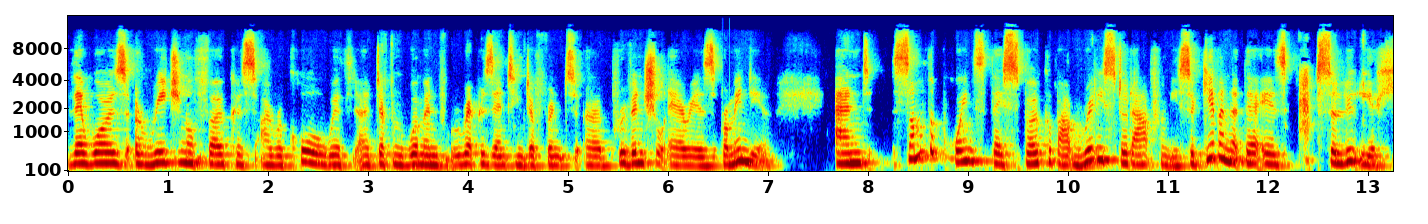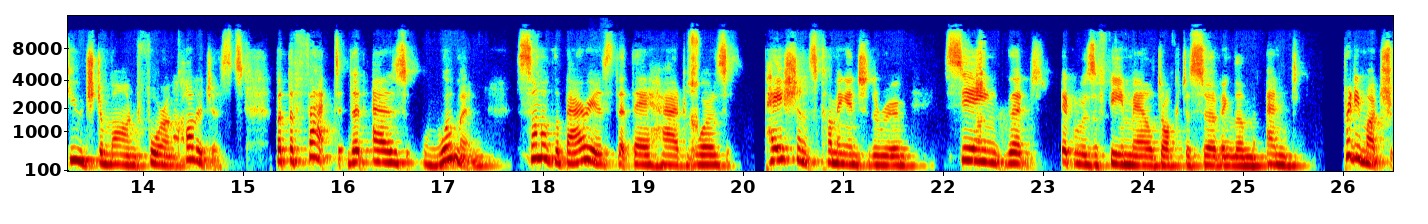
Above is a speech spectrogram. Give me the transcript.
There was a regional focus, I recall, with uh, different women representing different uh, provincial areas from India. And some of the points that they spoke about really stood out for me. So, given that there is absolutely a huge demand for oncologists, but the fact that as women, some of the barriers that they had was patients coming into the room, seeing that it was a female doctor serving them, and pretty much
